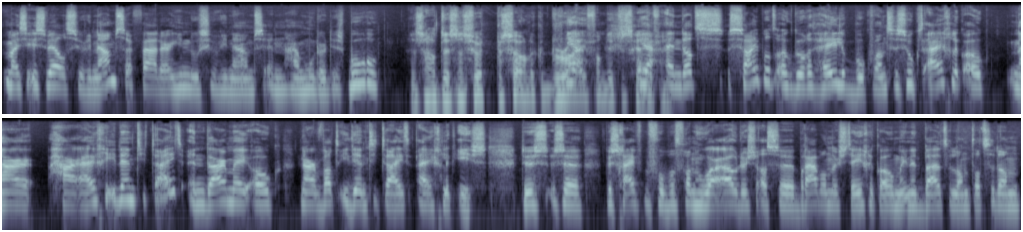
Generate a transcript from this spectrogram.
maar ze is wel Surinaams. Haar vader Hindoe-Surinaams en haar moeder dus Boeroe. En ze had dus een soort persoonlijke drive ja. om dit te schrijven. Ja, en dat zijpelt ook door het hele boek. Want ze zoekt eigenlijk ook naar haar eigen identiteit. En daarmee ook naar wat identiteit eigenlijk is. Dus ze beschrijft bijvoorbeeld van hoe haar ouders... als ze Brabanders tegenkomen in het buitenland... dat ze dan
